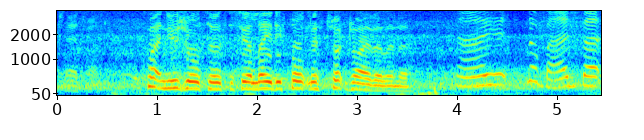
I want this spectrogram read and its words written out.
etc. Quite unusual to, to see a lady forklift truck driver, Linda. Aye, it's not bad, but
